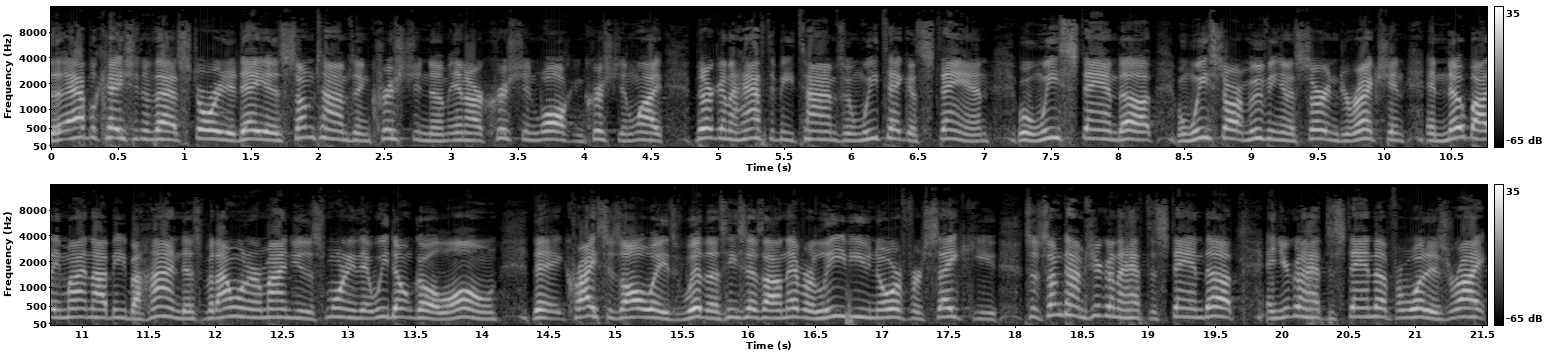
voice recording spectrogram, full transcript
the application of that story today is sometimes in Christendom, in our Christian walk and Christian life, there are going to have to be times when we take a stand, when we stand up, when we start moving in a certain direction, and nobody might not be behind us. But I want to remind you this morning that we don't go alone, that Christ is always with us. He says, I'll never leave you nor forsake you. So sometimes you're going to have to stand up, and you're going to have to stand up for what is right,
